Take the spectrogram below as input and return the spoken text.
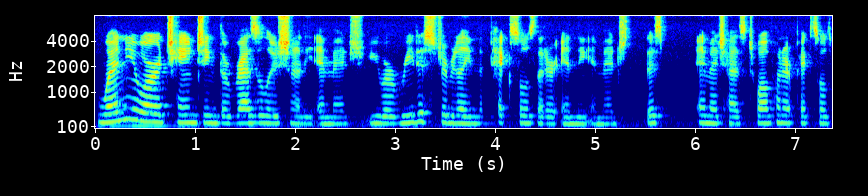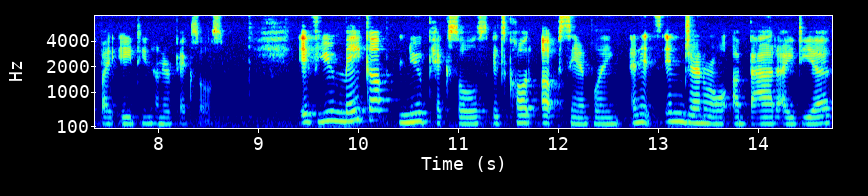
When you are changing the resolution of the image, you are redistributing the pixels that are in the image. This image has 1200 pixels by 1800 pixels. If you make up new pixels, it's called upsampling, and it's in general a bad idea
